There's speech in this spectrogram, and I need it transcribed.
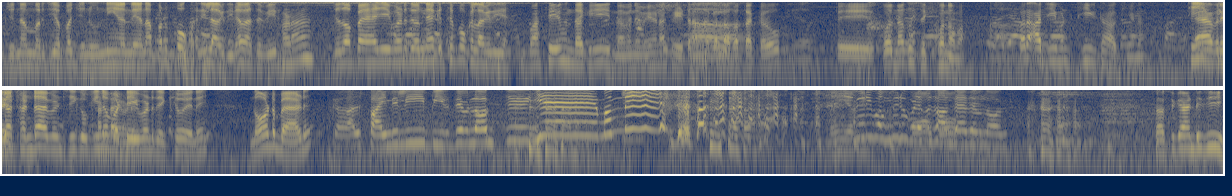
ਜਿੰਨਾ ਮਰਜ਼ੀ ਆਪਾਂ ਜਨੂਨੀ ਆਨੇ ਆ ਨਾ ਆਪਾਂ ਨੂੰ ਭੁੱਖ ਨਹੀਂ ਲੱਗਦੀ ਨਾ ਵੈਸੇ ਵੀਰ। ਹਨਾ? ਜਦੋਂ ਆਪਾਂ ਇਹੋ ਜਿਹੇ ਇਵੈਂਟ ਤੇ ਹੁੰਨੇ ਆ ਕਿੱਥੇ ਭੁੱਖ ਲੱਗਦੀ ਹੈ ਬਸ ਇਹ ਹੁੰਦਾ ਕਿ ਨਵੇਂ ਨਵੇਂ ਹਨਾ ਕ੍ਰੀਏਟਰਾਂ ਨਾਲ ਗੱਲਾਂ ਬਾਤਾਂ ਕਰੋ ਤੇ ਕੁਝ ਨਾ ਕੁਝ ਸਿੱਖੋ ਨਵਾਂ। ਪਰ ਅੱਜ ਇਵੈਂਟ ਠੀਕ ਠਾਕ ਹੀ ਹੈ ਨਾ। ਠੀਕ ਸੀਗਾ। ਠੰਡਾ ਇਵੈਂਟ ਸੀ ਕਿਉਂਕਿ ਨਾ ਵੱਡੇ। ਇਵੈਂਟ ਦੇਖੇ ਹੋਏ ਨੇ। ਨਾਟ ਬੈਡ ਕੱਲ ਫਾਈਨਲੀ ਵੀਰ ਦੇ ਵਲੌਗ 'ਚ ਯੇ ਮੰਮੀ! ਮੇਰੀ ਮੰਮੀ ਨੂੰ ਬੜੇ ਪਸੰਦ ਆਏ ਤੇ ਵਲੌਗਸ ਸਤਿ ਸ਼੍ਰੀ ਅਕਾਲ ਆਂਟੀ ਜੀ।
